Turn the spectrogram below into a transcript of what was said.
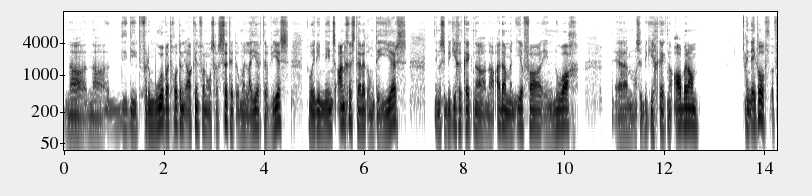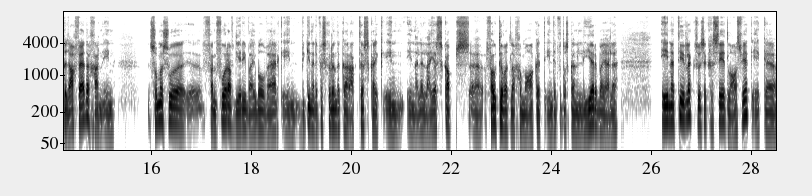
na na die die vermoë wat God in elkeen van ons gesit het om 'n leier te wees hoe hy die mens aangestel het om te heers. En ons het bietjie gekyk na na Adam en Eva en Noag. Ehm um, ons het bietjie gekyk na Abraham En ek wil vandag verder gaan en sommer so uh, van vooraf deur die Bybel werk en bietjie na die verskillende karakters kyk en en hulle leierskaps uh, foute wat hulle gemaak het en dit wat ons kan leer by hulle. En natuurlik, soos ek gesê het laasweek, ek uh,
